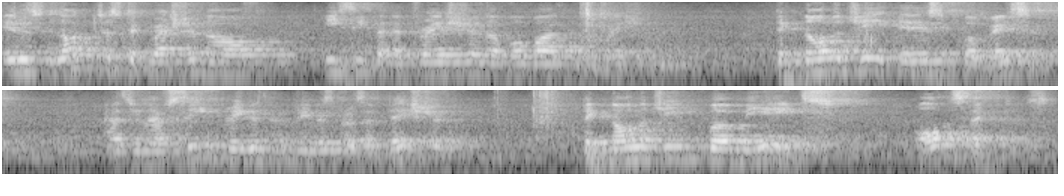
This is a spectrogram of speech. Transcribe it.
It is not just a question of PC penetration or mobile penetration. Technology is pervasive. As you have seen previous, in the previous presentation, technology permeates all sectors.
